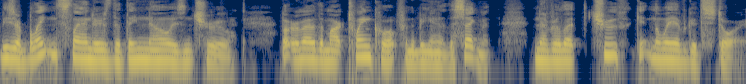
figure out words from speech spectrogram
These are blatant slanders that they know isn't true. But remember the Mark Twain quote from the beginning of the segment. Never let the truth get in the way of a good story.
